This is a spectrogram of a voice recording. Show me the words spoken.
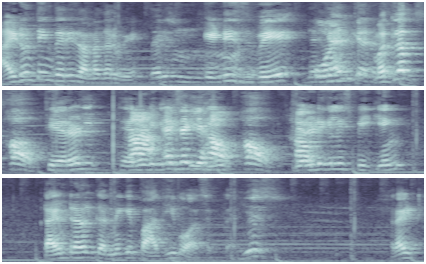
I don't think there is another way. There is It is way. They can get मतलब how theoretic, हाँ theoretically exactly speaking, how how theoretically speaking, time travel करने के बाद ही वो आ सकता है, yes right?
